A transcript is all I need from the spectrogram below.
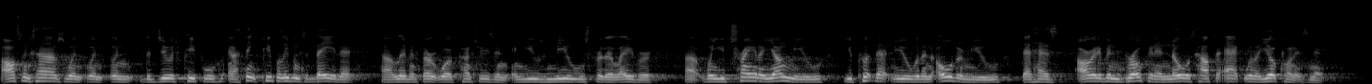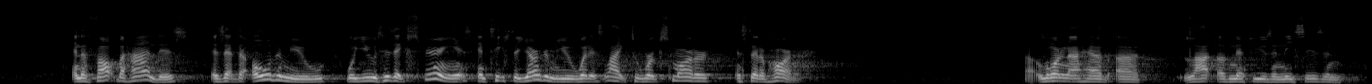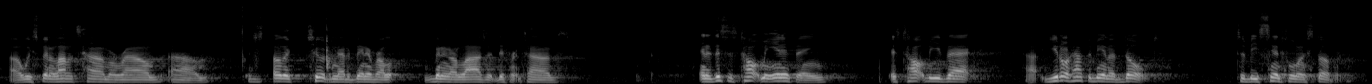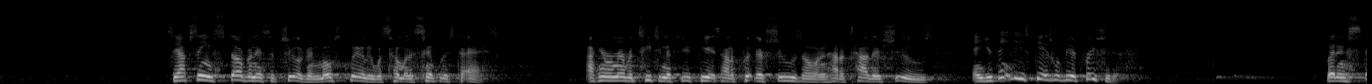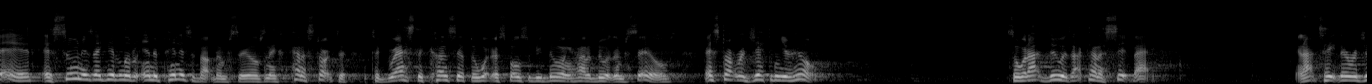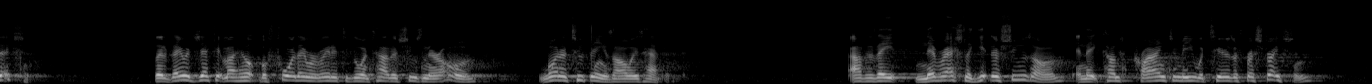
Oftentimes, when, when, when the Jewish people, and I think people even today that uh, live in third world countries and, and use mules for their labor, uh, when you train a young mule, you put that mule with an older mule that has already been broken and knows how to act with a yoke on its neck. And the thought behind this is that the older mule will use his experience and teach the younger mule what it's like to work smarter instead of harder. Uh, Lauren and I have a lot of nephews and nieces, and uh, we spend a lot of time around um, just other children that have been in, our, been in our lives at different times. And if this has taught me anything, it's taught me that uh, you don't have to be an adult to be sinful and stubborn. See, I've seen stubbornness of children most clearly with some of the simplest tasks. I can remember teaching a few kids how to put their shoes on and how to tie their shoes, and you think these kids would be appreciative. But instead, as soon as they get a little independence about themselves and they kind of start to, to grasp the concept of what they're supposed to be doing and how to do it themselves, they start rejecting your help. So, what I do is I kind of sit back and I take their rejection. But if they rejected my help before they were ready to go and tie their shoes on their own, one or two things always happened. Either they never actually get their shoes on and they come crying to me with tears of frustration,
